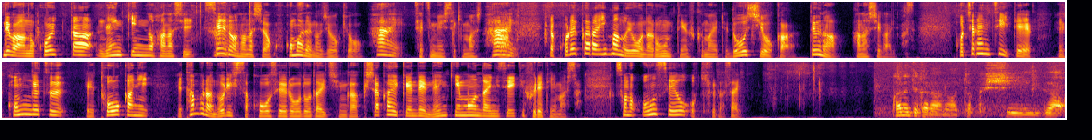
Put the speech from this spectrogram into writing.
では、あの、こういった年金の話、制度の話はここまでの状況、はい説明してきましたが、はいじゃあこれから今のような論点を含まれてどうしようかというような話があります。こちらについて、え今月え10日にえ田村典久厚生労働大臣が記者会見で年金問題について触れていました。その音声をお聞きください。かねてからあの私が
